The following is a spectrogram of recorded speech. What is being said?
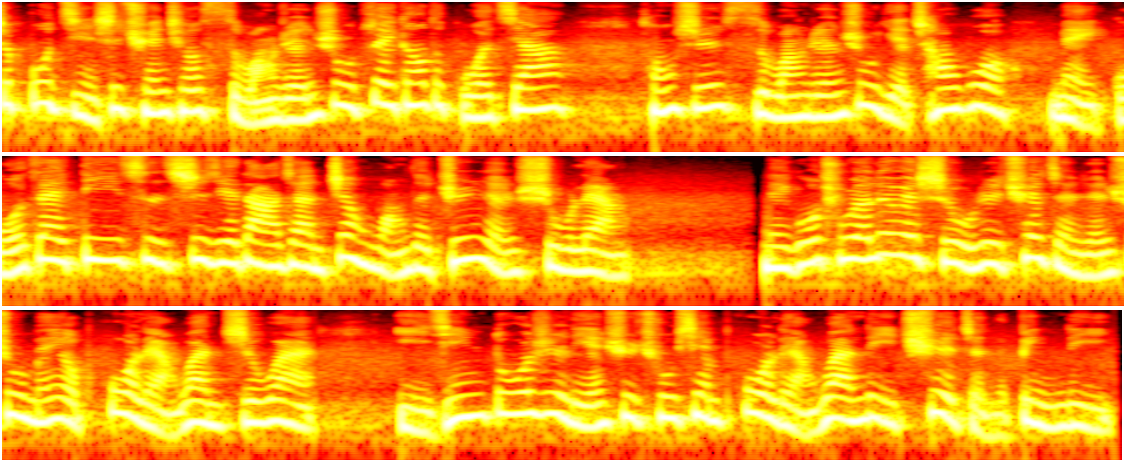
这不仅是全球死亡人数最高的国家，同时死亡人数也超过美国在第一次世界大战阵亡的军人数量。美国除了六月十五日确诊人数没有破两万之外，已经多日连续出现破两万例确诊的病例，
